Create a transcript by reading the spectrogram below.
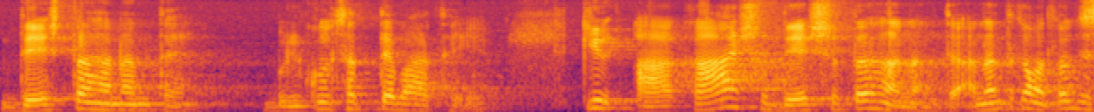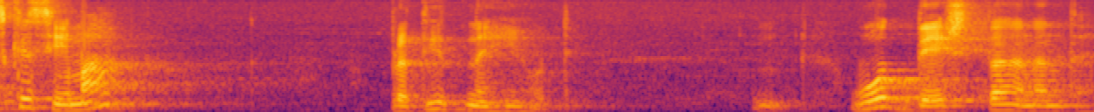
देशतः अनंत है। बिल्कुल सत्य बात है ये, कि आकाश देशतः अनंत है। अनंत का मतलब जिसकी सीमा प्रतीत नहीं होती। वो देशतः अनंत है।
